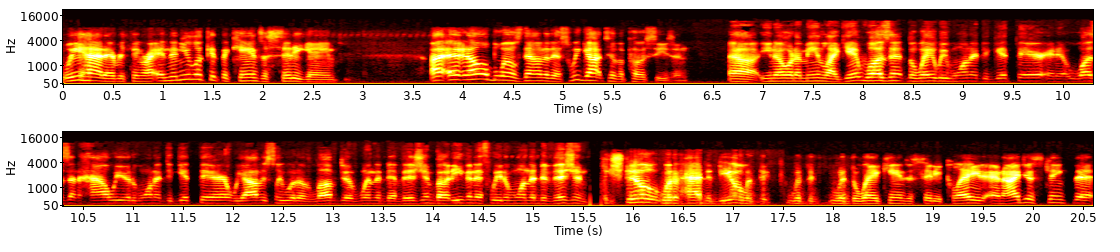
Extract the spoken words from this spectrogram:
we had everything right. And then you look at the Kansas City game. Uh, it all boils down to this: we got to the postseason. Uh, you know what I mean? Like it wasn't the way we wanted to get there, and it wasn't how we would have wanted to get there. We obviously would have loved to have won the division, but even if we'd have won the division, we still would have had to deal with the with the with the way Kansas City played. And I just think that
